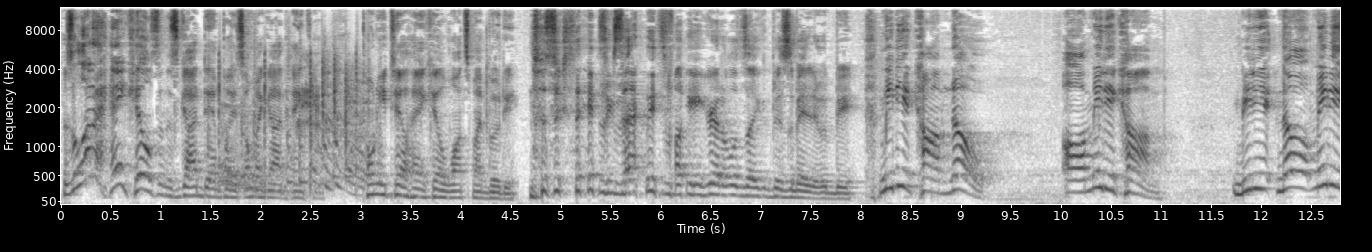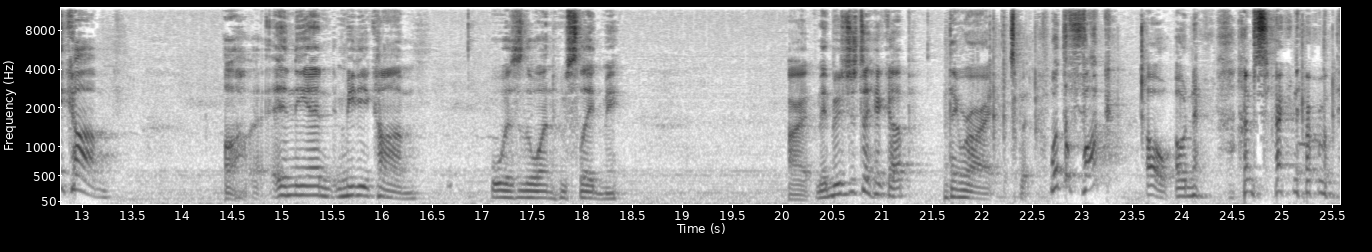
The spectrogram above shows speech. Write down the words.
There's a lot of Hank Hills in this goddamn place. Oh my god, Hank Hill. Ponytail Hank Hill wants my booty. This is exactly as fucking incredible as I anticipated it would be. Mediacom, no. Oh, Mediacom. Media, no, Mediacom. Oh, in the end, Mediacom was the one who slayed me. Alright, maybe it was just a hiccup. I think we're alright. But what the fuck? Oh, oh no. I'm sorry, never mind.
